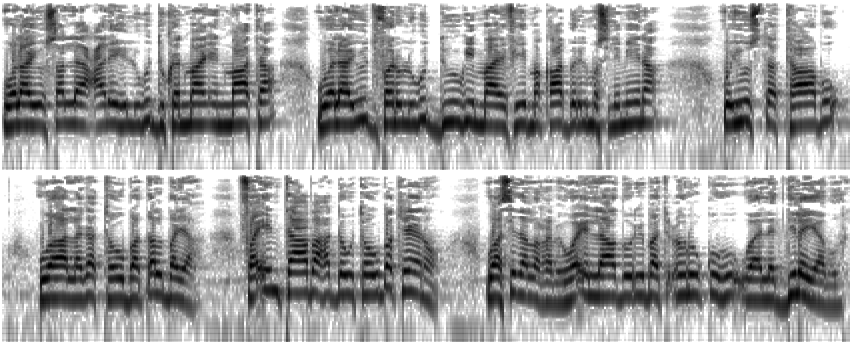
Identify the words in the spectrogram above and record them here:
Walaa yusalaa calayhi lagu dukan maayo in maata. Walaa yudfanu lagu duugi maayo fii maqaabir اlmuslimiina wayustataabu waa laga towba dalbaya. Fa in taaba hadduu towbo keeno waa sida la rabay. Wailaa duribat cunuquhu waa la dilayaa buuri.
